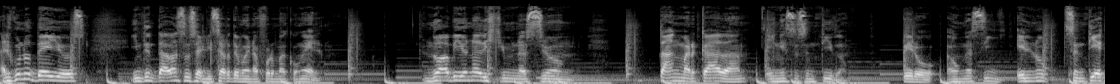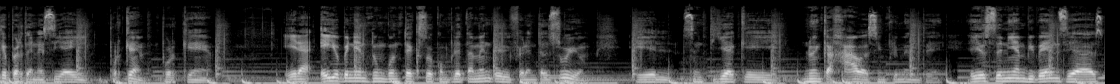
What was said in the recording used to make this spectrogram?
Algunos de ellos intentaban socializar de buena forma con él. No había una discriminación tan marcada en ese sentido. Pero aún así, él no sentía que pertenecía ahí. ¿Por qué? Porque era, ellos venían un contexto completamente diferente al suyo. Él sentía que no encajaba simplemente. Ellos tenían vivencias,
